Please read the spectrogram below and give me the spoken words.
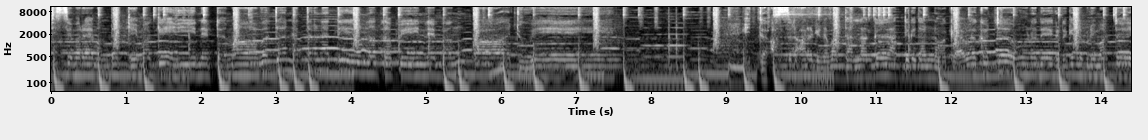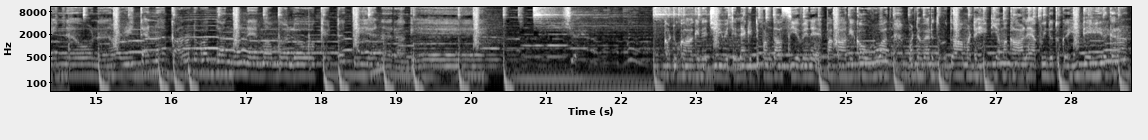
තිස්සෙම රෑ මං පීනෙට මාවත නැතර නැති උනත පීනෙ බං පාටුවේ. හිත අස්සර අරගෙන වත්තල් ළඟ අත්දක දන්නවා කෑවකට ඕන දෙකට ගැලපුණි මට ඉන්න ඕන හරි තැන කනට පද්දන් උන්නේ මම. අඩුකාගෙන ජීවිත නැගිට පන්දාසිය වෙන එපකාගේ කවුරුවත් මට වැරදුරුදාමට හිටියම කාලයක් විඳතුක හිතේ හිර කරන්න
